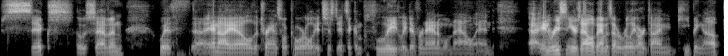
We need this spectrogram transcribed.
06, 07 with uh, NIL, the transfer portal. It's just it's a completely different animal now and uh, in recent years, Alabama's had a really hard time keeping up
